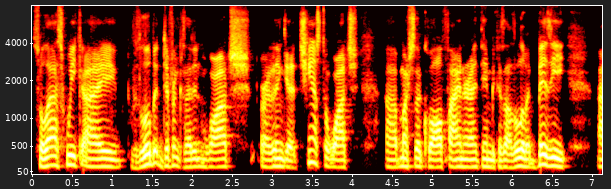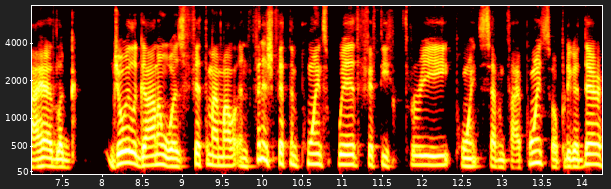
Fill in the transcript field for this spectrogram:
So last week I was a little bit different because I didn't watch or I didn't get a chance to watch uh, much of the qualifying or anything because I was a little bit busy. I had like Joey Logano was fifth in my model and finished fifth in points with 53.75 points, so pretty good there.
